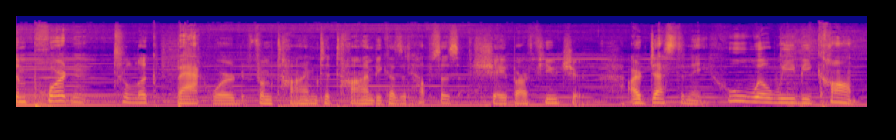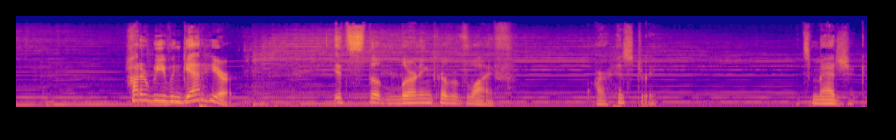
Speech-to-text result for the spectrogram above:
It's important to look backward from time to time because it helps us shape our future, our destiny. Who will we become? How did we even get here? It's the learning curve of life, our history. It's magic.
